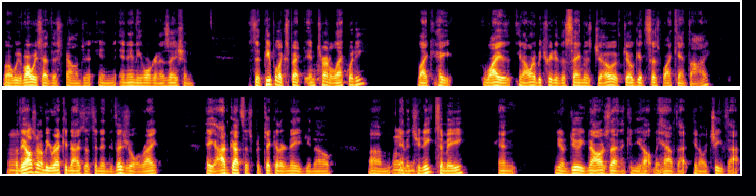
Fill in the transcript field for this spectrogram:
Well, we've always had this challenge in in any organization. Is that people expect internal equity, like, hey, why you know I want to be treated the same as Joe. If Joe gets this, why can't I? Mm. But they also want to be recognized as an individual, right? hey, I've got this particular need, you know, um, mm-hmm. and it's mm-hmm. unique to me. And, you know, do you acknowledge that? And can you help me have that, you know, achieve that?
